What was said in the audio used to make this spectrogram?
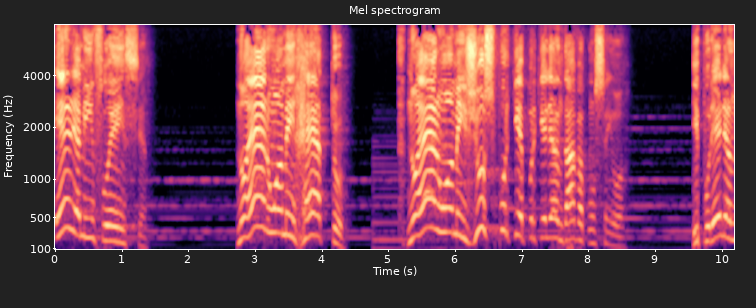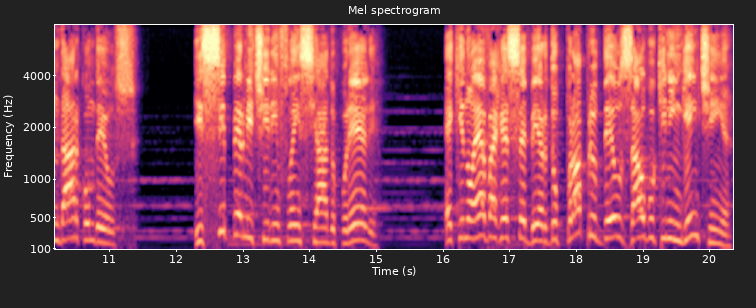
Ele é a minha influência. Não era um homem reto, não era um homem justo, por quê? Porque ele andava com o Senhor. E por ele andar com Deus e se permitir influenciado por Ele, é que Noé vai receber do próprio Deus algo que ninguém tinha.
